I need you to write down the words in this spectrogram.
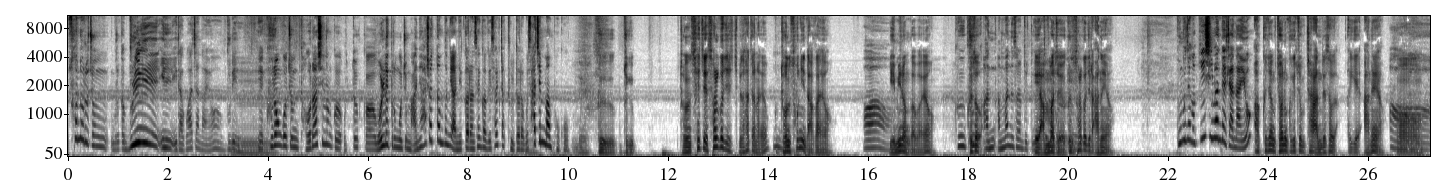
손으로 좀 뭐랄까 물일이라고 하잖아요. 물일. 음. 예, 그런 거 좀 덜 하시는 거 어떨까? 원래 그런 걸 좀 많이 하셨던 분이 아닐까라는 생각이 살짝 들더라고요. 사진만 보고. 네. 그 저기 저는 세제 설거지 집에서 하잖아요. 그럼 음. 저는 손이 나가요. 아, 예민한가 봐요. 그, 그래서- 그, 안, 안 맞는 사람들도 예, 안. 맞아요. 그래서 예. 설거지를 안 해요. 고무장갑 끼시면 되잖아요? 아, 그냥 저는 그게 좀 잘 안 돼서 이게 안 해요. 아, 어.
